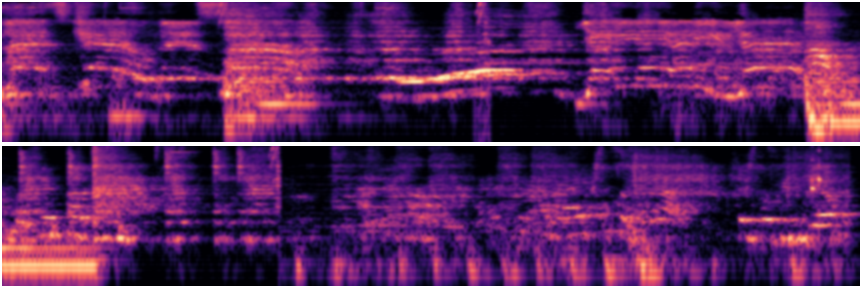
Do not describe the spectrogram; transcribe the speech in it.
Let's kill this. Yeah, yeah, yeah, yeah. ไม่ได้ตัดเ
